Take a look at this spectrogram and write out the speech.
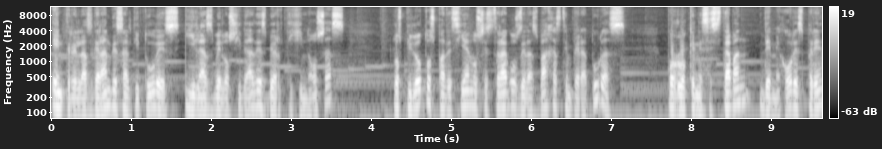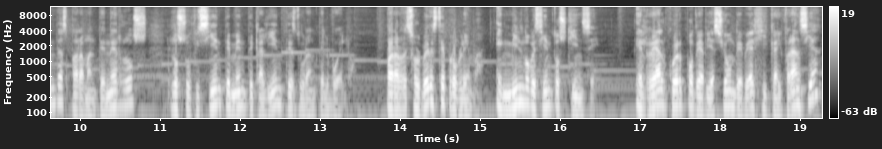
Entre las grandes altitudes y las velocidades vertiginosas, los pilotos padecían los estragos de las bajas temperaturas, por lo que necesitaban de mejores prendas para mantenerlos lo suficientemente calientes durante el vuelo. Para resolver este problema, en 1915, el Real Cuerpo de Aviación de Bélgica y Francia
